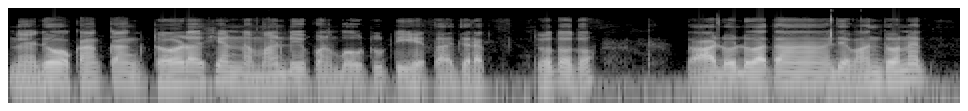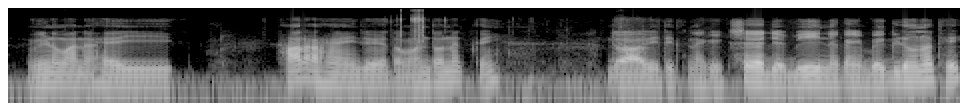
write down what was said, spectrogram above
ને જો કાંક કાંક ઢળ છે ને, માંડવી પણ બહુ તૂટી છે તો જરાક જોતો તો. તો આ દોડવા ત્યાં જે વાંધો ને વીણવાના હે એ સારા હે અહીં જોઈએ તો વાંધો નથી કંઈ. જો આવી રીતના કંઈક છે, જે બી ને કંઈ બગડ્યું નથી.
